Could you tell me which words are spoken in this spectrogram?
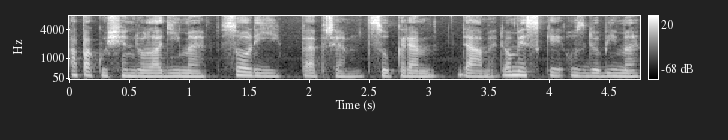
a pak už jen doladíme solí, pepřem, cukrem, dáme do misky, ozdobíme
